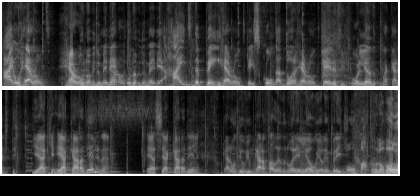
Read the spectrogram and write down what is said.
Ah, é o Harold. Harold. O nome do meme é, o nome do meme é Hide the Pain Harold, que é escondador Harold, que é ele assim, tipo, olhando com uma cara de. E é a, é a cara dele, né? Essa é a cara dele. Cara, ontem eu vi um cara falando no orelhão e eu lembrei de. Opa, tudo bom?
